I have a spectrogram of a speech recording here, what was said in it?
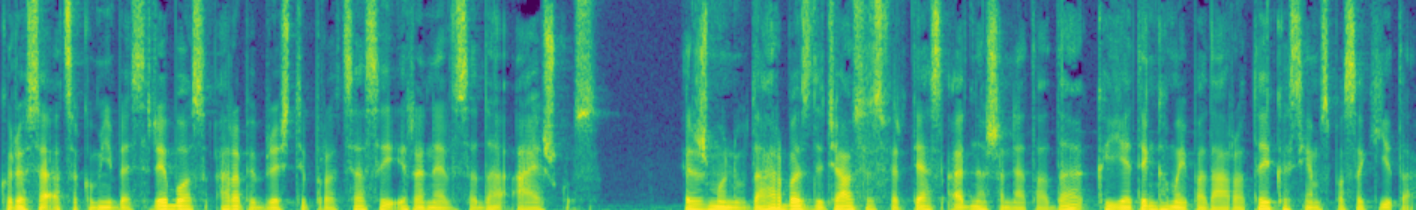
kuriuose atsakomybės ribos ar apibriešti procesai yra ne visada aiškus. Ir žmonių darbas didžiausios vertės atneša ne tada, kai jie tinkamai padaro tai, kas jiems pasakyta.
